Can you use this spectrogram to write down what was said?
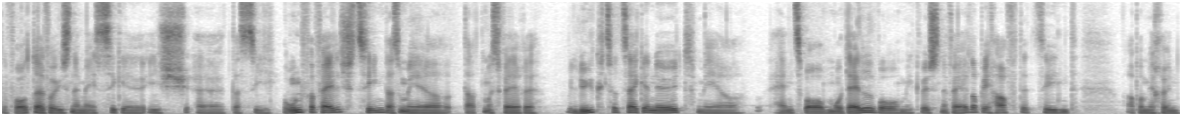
Der Vorteil von unseren Messungen ist, äh, dass sie unverfälscht sind. Also wir, die Atmosphäre lügt sozusagen nicht. Wir haben zwar Modelle, die mit gewissen Fehlern behaftet sind, aber wir können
